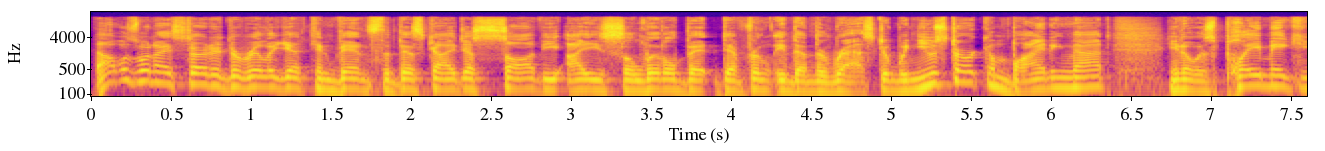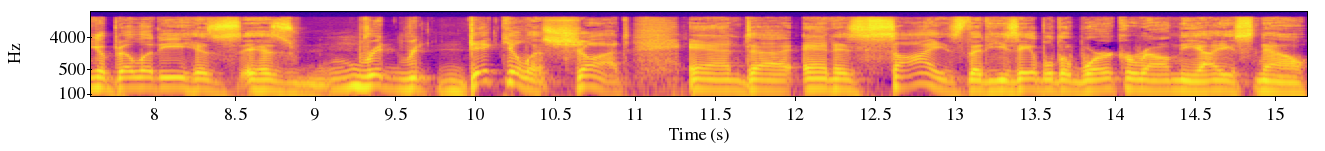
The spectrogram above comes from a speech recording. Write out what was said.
that was when I started to really get convinced that this guy just saw the ice a little bit differently than the rest. And when you start combining that, you know, his playmaking ability, his his ridiculous shot and uh, and his size that he's able to work around the ice now.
